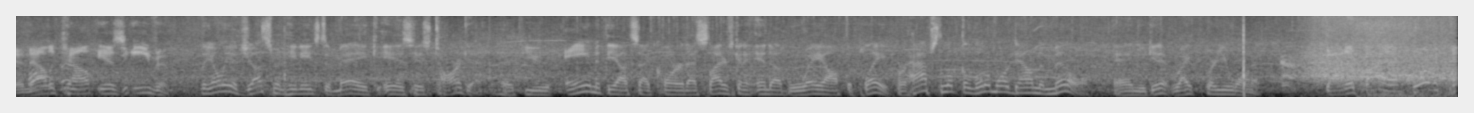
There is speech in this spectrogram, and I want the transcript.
And now the count is even. The only adjustment he needs to make is his target. If you aim at the outside corner, that slider's going to end up way off the plate. Perhaps look a little more down the middle, and you get it right where you want it. Got it by him for the K.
